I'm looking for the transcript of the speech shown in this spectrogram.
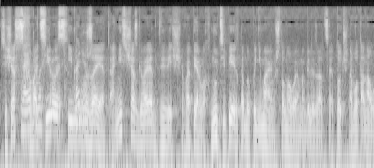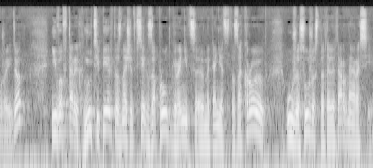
сейчас На схватилась именно Конечно. за это. Они сейчас говорят две вещи. Во-первых, ну теперь-то мы понимаем, что новая мобилизация точно, вот она уже идет. И во-вторых, ну теперь-то, значит, всех запрут, границы э, наконец-то закроют. Ужас, ужас, тоталитарная Россия.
